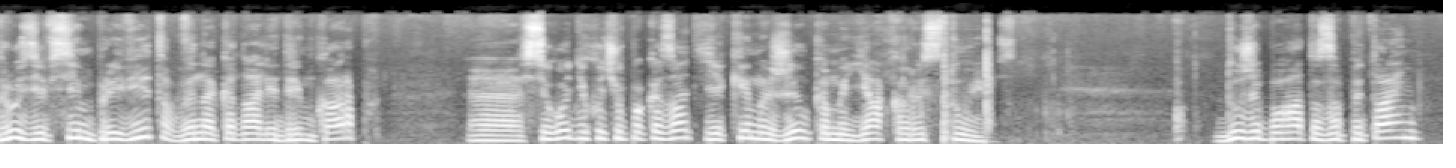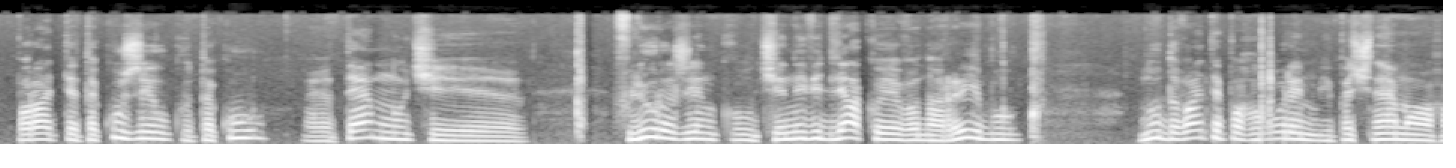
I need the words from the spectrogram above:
Друзі, всім привіт! Ви на каналі Dream Carp. Е, Сьогодні хочу показати, якими жилками я користуюсь. Дуже багато запитань. Порадьте таку жилку, таку е, темну чи флюрожинку, чи не відлякує вона рибу. Ну, давайте поговоримо і почнемо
